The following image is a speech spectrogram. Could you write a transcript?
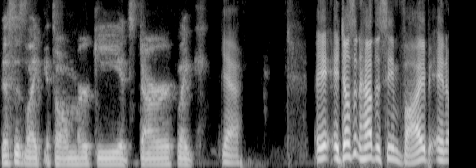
this is like it's all murky, it's dark, like Yeah. It, it doesn't have the same vibe. And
